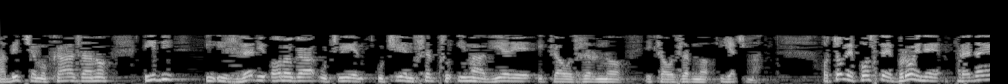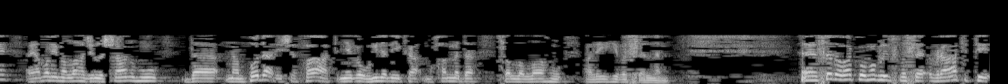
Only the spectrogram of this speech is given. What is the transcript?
a bit će mu kazano, idi i izvedi onoga u čijem, u čijem srcu ima vjere i kao zrno, i kao zrno ječma. O tome postoje brojne predaje, a ja molim Allaha Đelešanuhu da nam podari šefat njegovog miljenika Muhammeda sallallahu alaihi wa sallam. E, sad ovako mogli smo se vratiti e,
